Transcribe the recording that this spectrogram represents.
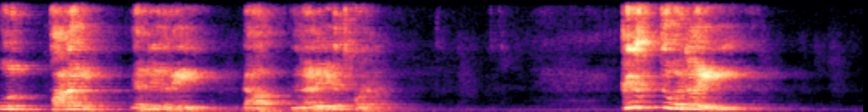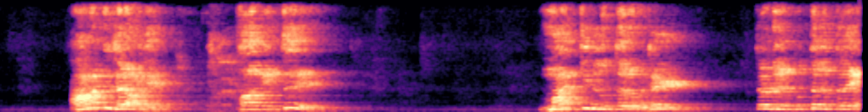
ஒரு பதவி என்று இதனை நாம் இதனால எடுத்துக்கொள்ளலாம் கிறிஸ்துவர்களை ஆண்டுகளாக பாவித்து மார்ட்டின் லூத்தர் அவர்கள் தன்னுடைய புத்தகத்திலே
